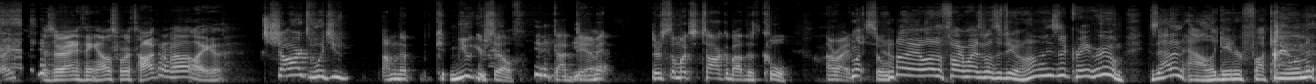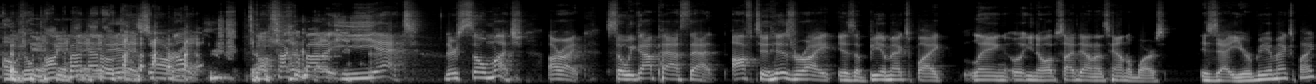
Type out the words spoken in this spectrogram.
right Is there anything else worth talking about? Like, uh, shards would you i'm gonna mute yourself god damn Yeah. it there's so much to talk about that's cool all right What, so Wait, what the fuck am I supposed to do? Oh, this is a great room. Is that an alligator fucking woman? Oh, don't talk about that. Okay, sorry. No, don't talk about it yet there's so much all right so we got past that off to his right is a bmx bike laying you know upside down on its handlebars is that your bmx bike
